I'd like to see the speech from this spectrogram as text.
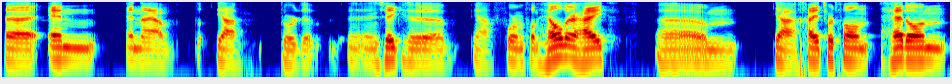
eh, en, en nou ja, ja door de, een zekere ja, vorm van helderheid. ehm, ja, ga je het soort van head-on,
